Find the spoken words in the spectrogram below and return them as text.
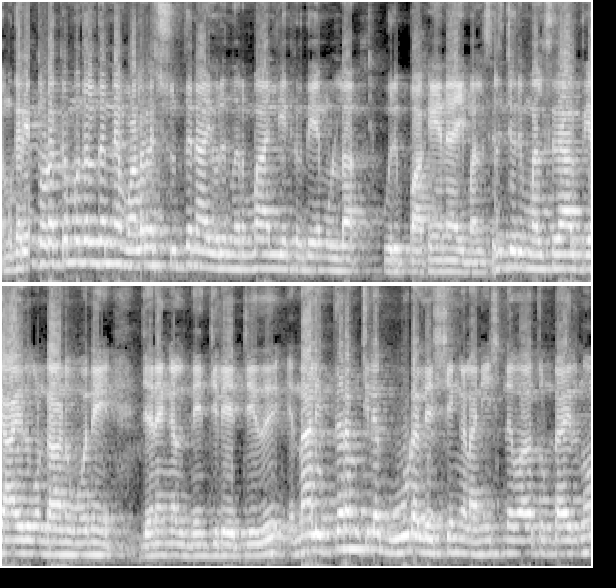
നമുക്കറിയാം തുടക്കം മുതൽ തന്നെ വളരെ ശുദ്ധനായ ഒരു നിർമാല്യ ഹൃദയമുള്ള ഒരു പഹയനായി മത്സരിച്ച ഒരു മത്സരാർത്ഥി ആയതുകൊണ്ടാണ് ഓനെ ജനങ്ങൾ നെഞ്ചിലേറ്റിയത്. എന്നാൽ ഇത്തരം ചില ഗൂഢ ലക്ഷ്യങ്ങൾ അനീഷിന്റെ ഭാഗത്തുണ്ടായിരുന്നു.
